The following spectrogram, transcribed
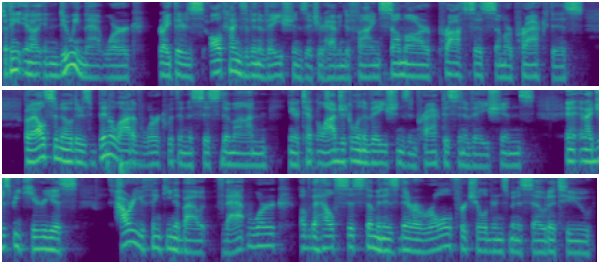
So I think you know in doing that work, right? There's all kinds of innovations that you're having to find. Some are process, some are practice. But I also know there's been a lot of work within the system on, you know, technological innovations and practice innovations. And, and I'd just be curious, how are you thinking about that work of the health system? And is there a role for Children's Minnesota to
